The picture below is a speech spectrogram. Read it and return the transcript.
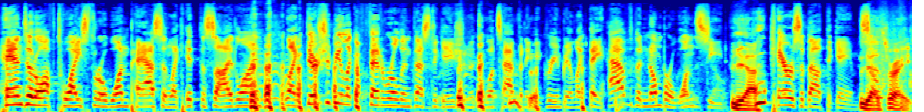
hand it off twice, throw one pass, and, like, hit the sideline, like, there should be, like, a federal investigation into what's happening in Green Bay. Like, they have the number one seed. Yeah. Who cares about the game? That's right.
